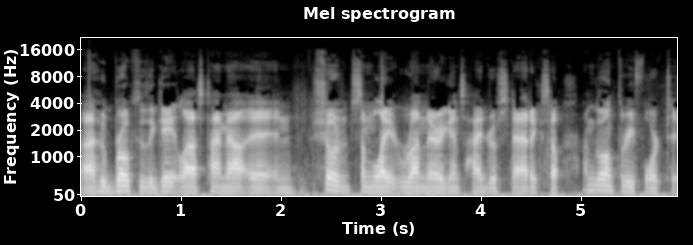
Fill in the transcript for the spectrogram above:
uh, who broke through the gate last time out and showed some late run there against Hydrostatic. So I'm going 3 4 2.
